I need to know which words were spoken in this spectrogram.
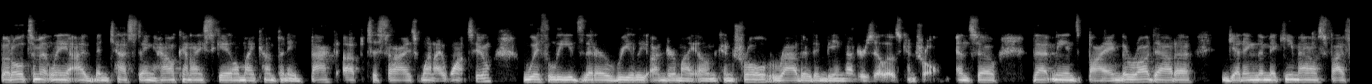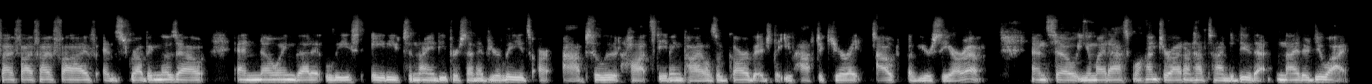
But ultimately, I've been testing how can I scale my company back up to size when I want to with leads that are really under my own control rather than being under Zillow's control. And so that means buying the raw data, getting the Mickey Mouse 55555 and scrubbing those out and knowing that at least 80 to 90% of your leads are absolute hot steaming piles of garbage that you have to curate out of your CRM. And so you might ask, well, Hunter, I don't have time to do that. Neither do I.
